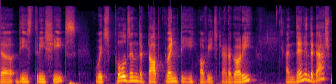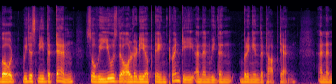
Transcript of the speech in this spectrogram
the these three sheets which pulls in the top 20 of each category. And then in the dashboard we just need the 10 so we use the already obtained 20 and then we then bring in the top 10 and then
